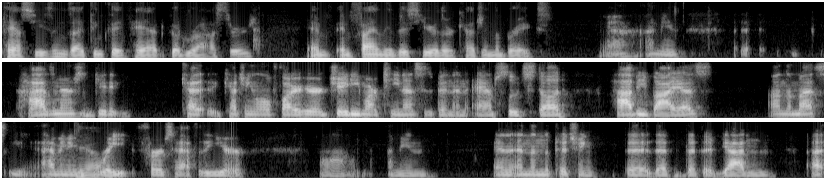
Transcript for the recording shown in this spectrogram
past seasons. I think they've had good rosters and and finally this year they're catching the breaks. Yeah, I mean, Hosmer's getting catching a little fire here. JD Martinez has been an absolute stud. Javi Baez on the Mets having a yeah. great first half of the year. Um, I mean, and and then the pitching that that, that they've gotten. Uh,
